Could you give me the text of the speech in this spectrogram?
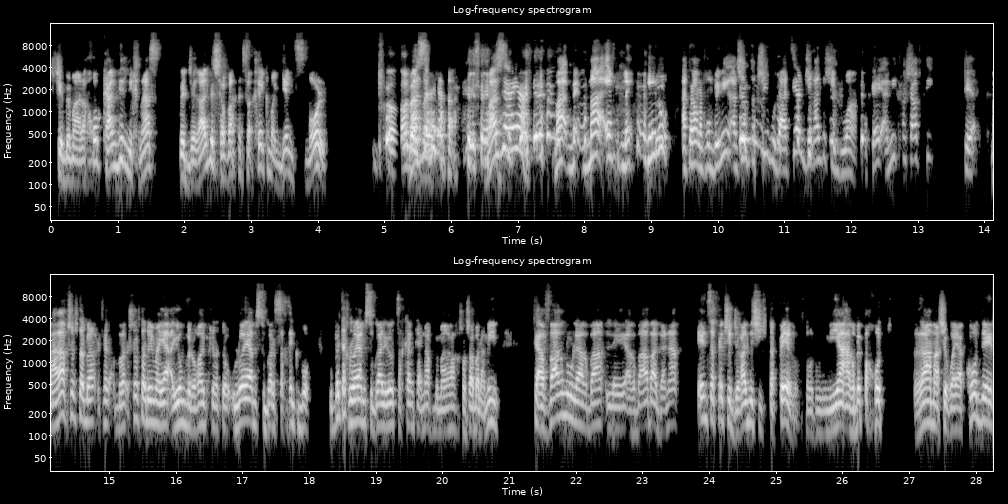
שבמהלכו קנדיל נכנס וג'רלדש עבר לשחק מגן שמאל? מה זה היה? מה זה היה? מה, איך, כאילו, אנחנו מבינים, עכשיו תקשיבו, דעתי על ג'רלדש ידועה, אוקיי? אני חשבתי מערך שלושת הבלמים היה איום ונורא מבחינתו, הוא לא היה מסוגל לשחק בו, הוא בטח לא היה מסוגל להיות שחקן כנף במערך שלושה בלמים. כשעברנו לארבעה לארבע בהגנה, אין ספק שג'רלדש השתפר, זאת אומרת הוא נהיה הרבה פחות רע מאשר הוא היה קודם.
